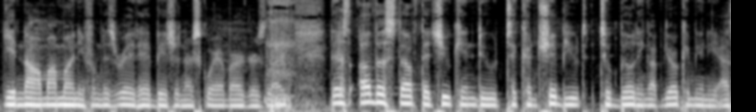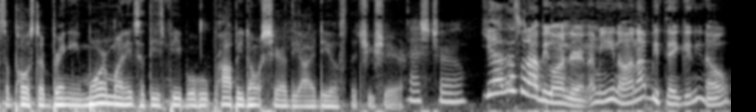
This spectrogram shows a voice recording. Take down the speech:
getting all my money from this redhead bitch and her square burgers. Like there's other stuff that you can do to contribute to building up your community as opposed to bringing more money to these people who probably don't share the ideals that you share. That's true. Yeah, that's what I'd be wondering. I mean, you know, and I'd be thinking, you know,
